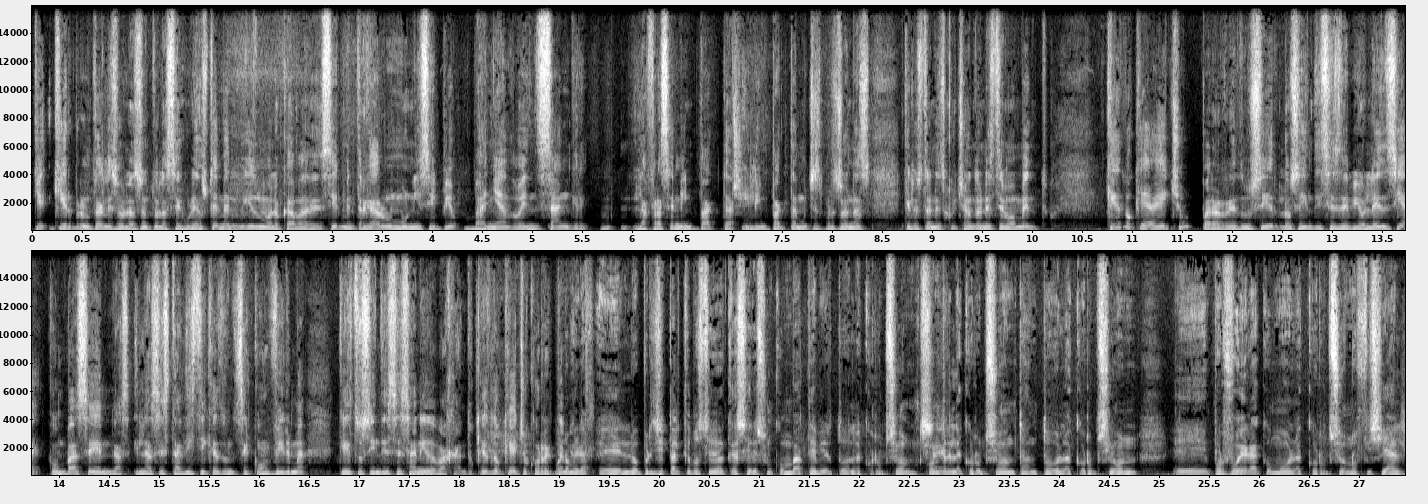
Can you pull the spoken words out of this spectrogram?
Quiero preguntarle sobre el asunto de la seguridad. Usted mismo me lo acaba de decir. Me entregaron un municipio bañado en sangre. La frase me impacta y le impacta a muchas personas que lo están escuchando en este momento momento. ¿Qué es lo que ha hecho para reducir los índices de violencia con base en las, en las estadísticas donde se confirma que estos índices han ido bajando? ¿Qué es lo que ha hecho correctamente? Bueno, mira, eh, lo principal que hemos tenido que hacer es un combate abierto de la corrupción, contra la corrupción, tanto la corrupción eh, por fuera como la corrupción oficial.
